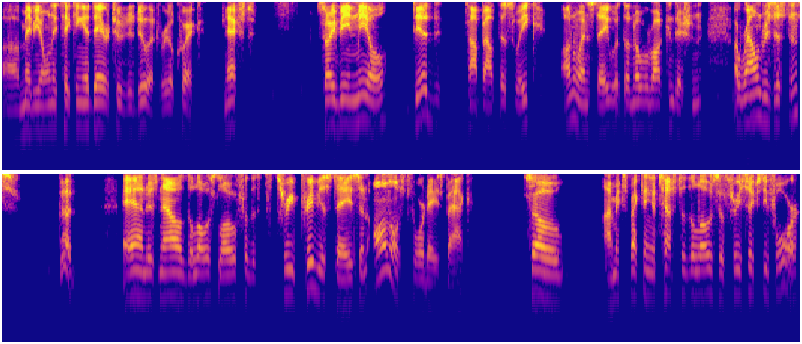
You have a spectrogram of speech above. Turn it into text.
Uh, maybe only taking a day or two to do it real quick. Next, soybean meal did top out this week on Wednesday with an overbought condition around resistance. Good. And is now the lowest low for the three previous days and almost four days back. So I'm expecting a test of the lows of 364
